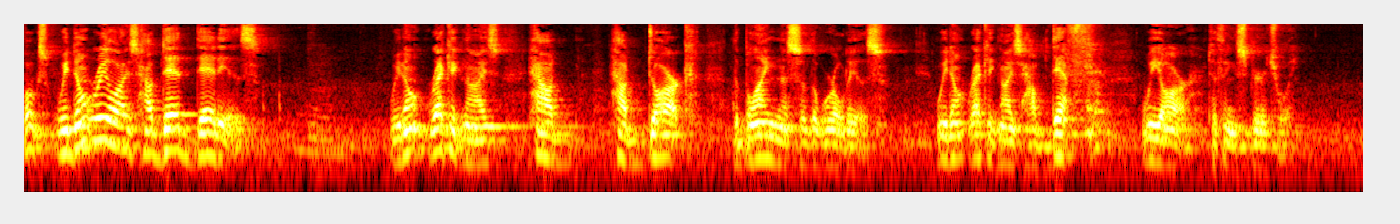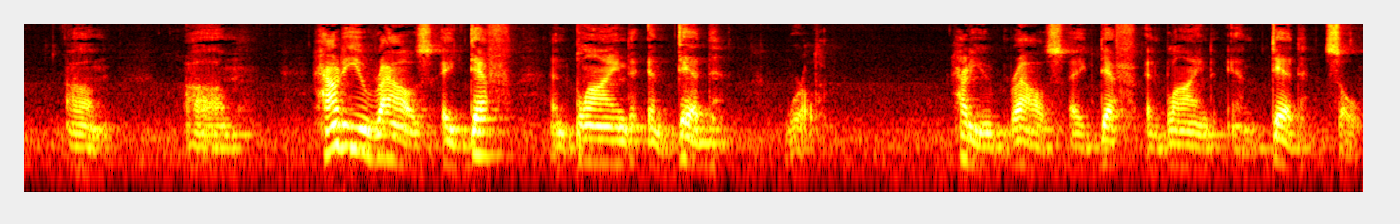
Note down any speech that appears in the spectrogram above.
Folks, we don't realize how dead dead is. We don't recognize how, how dark the blindness of the world is. We don't recognize how deaf we are to things spiritually. Um, um, how do you rouse a deaf and blind and dead world? How do you rouse a deaf and blind and dead soul?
